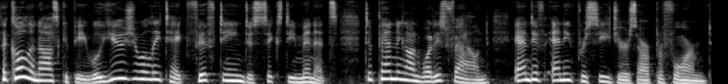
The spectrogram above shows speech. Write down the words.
The colonoscopy will usually take 15 to 60 minutes, depending on what is found and if any procedures are performed.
